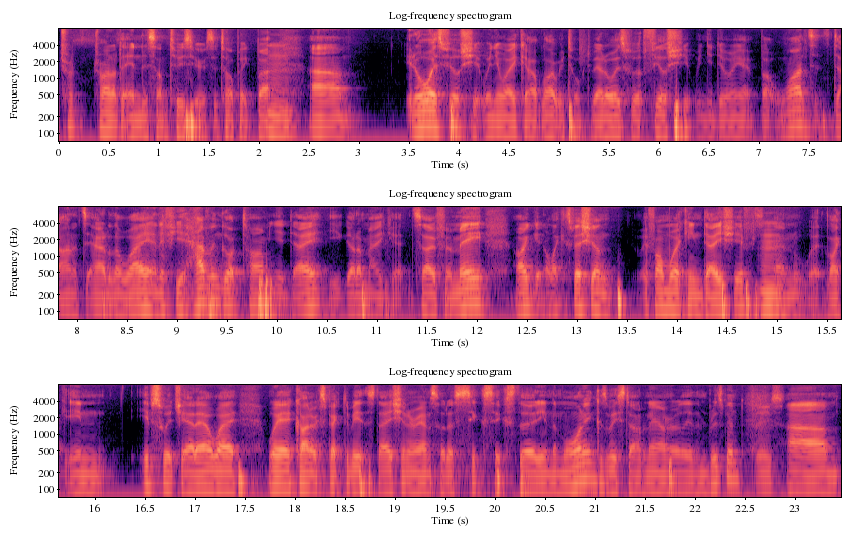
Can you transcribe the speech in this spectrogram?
tr- try not to end this on too serious a topic, but. Um, it always feels shit when you wake up, like we talked about. It always feels shit when you're doing it, but once it's done, it's out of the way. And if you haven't got time in your day, you got to make it. So for me, I get like especially on if I'm working day shift and like in Ipswich out our way, we're kind of expect to be at the station around sort of six six thirty in the morning because we start an hour earlier than Brisbane. Um,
